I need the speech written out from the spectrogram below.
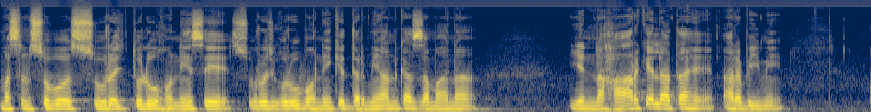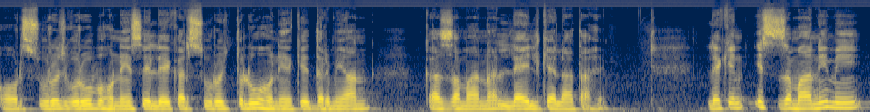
مثلاً صبح سورج طلوع ہونے سے سورج غروب ہونے کے درمیان کا زمانہ یہ نہار کہلاتا ہے عربی میں، اور سورج غروب ہونے سے لے کر سورج طلوع ہونے کے درمیان کا زمانہ لیل کہلاتا ہے۔ لیکن اس زمانے میں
